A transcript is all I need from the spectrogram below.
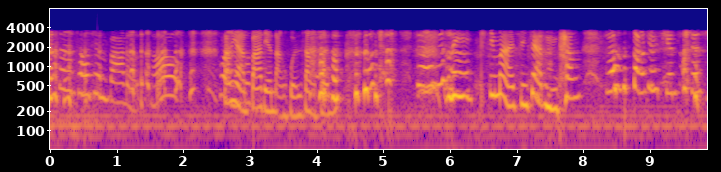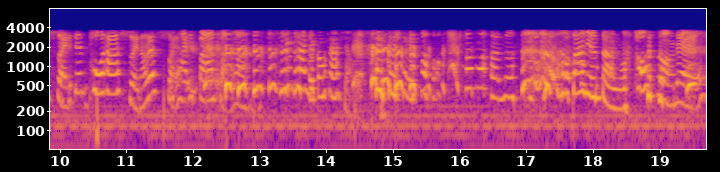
真超欠八的，然后张雅八点档魂上身 你今晚请假唔汤，只要是上去先先甩，先泼他水，然后再甩他一巴掌，这样子，先看你的公差小，他妈的，好八点档哦，超爽的。欸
